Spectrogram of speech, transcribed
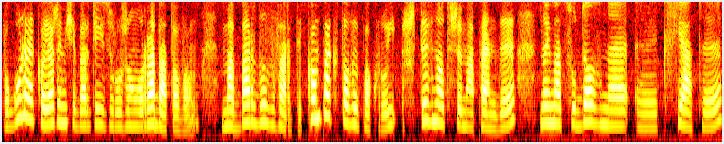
w ogóle kojarzy mi się bardziej z różą rabatową. Ma bardzo zwarty, kompaktowy pokrój, sztywno trzyma pędy, no i ma cudowne kwiaty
